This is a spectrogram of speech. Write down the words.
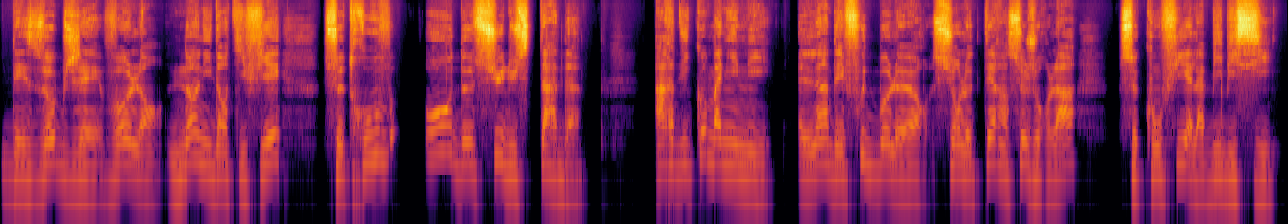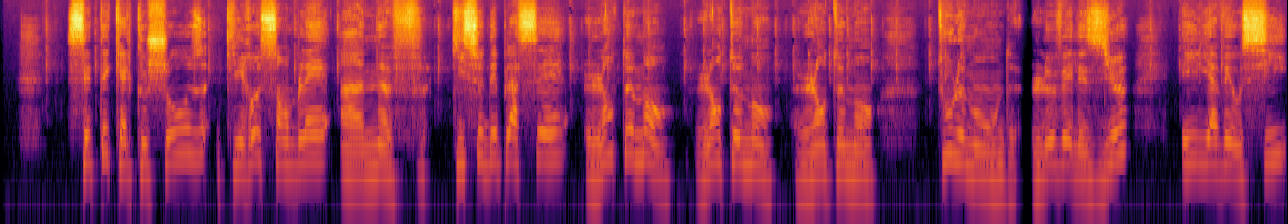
des objets volants non identifiés se trouvent au-dessus du stade. Ardico Magnini, l'un des footballeurs sur le terrain ce jour-là, se confie à la BBC. C'était quelque chose qui ressemblait à un œuf qui se déplaçait lentement, lentement, lentement. Tout le monde levait les yeux et il y avait aussi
